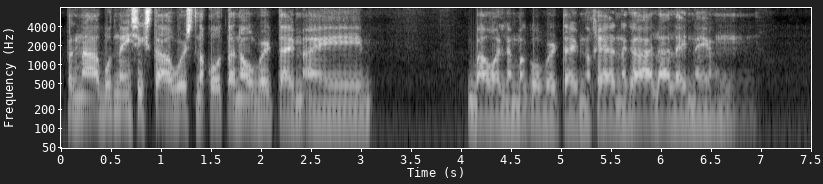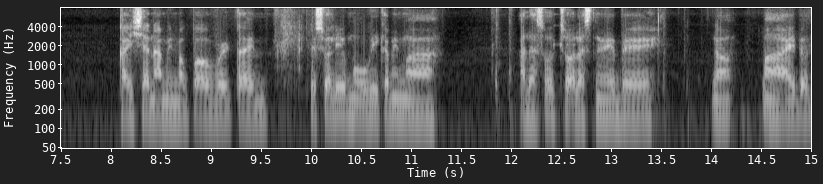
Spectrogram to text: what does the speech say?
pag naabot na yung 60 hours na quota na overtime ay bawal na mag-overtime na kaya nag-aalalay na yung kaisya namin magpa-overtime. Usually umuwi kami mga alas 8, alas 9, no? Mga idol.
